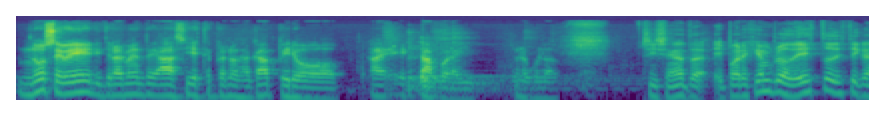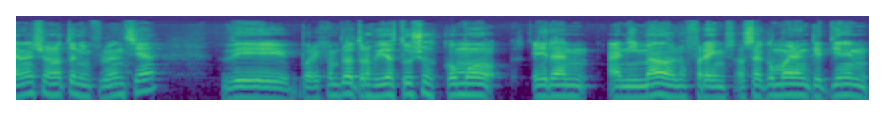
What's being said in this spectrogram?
no se ve literalmente, ah, sí, este plano es de acá, pero ah, está por ahí, por algún lado. Sí, se nota. Por ejemplo, de esto, de este canal, yo noto la influencia de, por ejemplo, otros videos tuyos, cómo eran animados los frames. O sea, cómo eran que tienen.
